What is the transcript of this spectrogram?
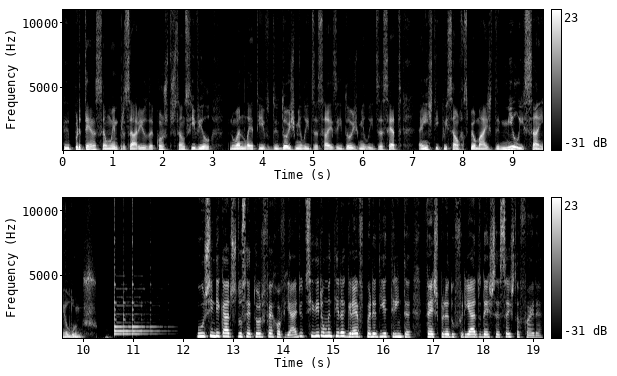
que pertence a um empresário da construção civil. No ano letivo de 2016 e 2017, a instituição recebeu mais de 1.100 alunos. Os sindicatos do setor ferroviário decidiram manter a greve para dia 30, véspera do feriado desta sexta-feira.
